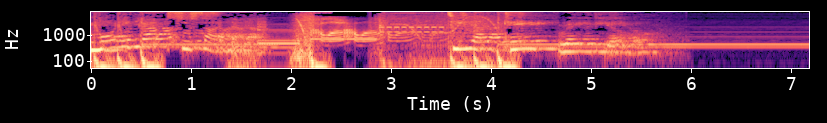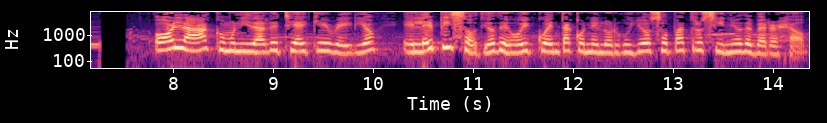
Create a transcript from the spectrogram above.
Mónica Susana. TIK Radio. Hola, comunidad de TIK Radio. El episodio de hoy cuenta con el orgulloso patrocinio de BetterHelp.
